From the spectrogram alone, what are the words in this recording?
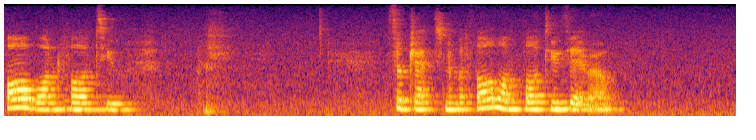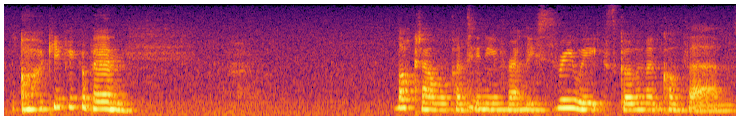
4142. Subject number 41420. Oh, I keep picking up hiccuping. Lockdown will continue for at least three weeks, government confirms.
